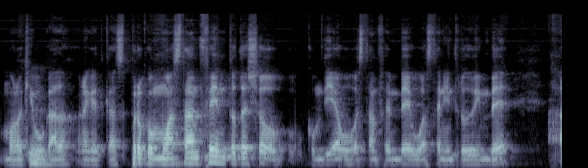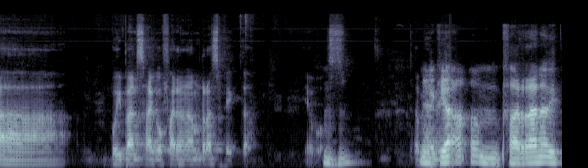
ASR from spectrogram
molt equivocada, en aquest cas. Però com ho estan fent tot això, com dieu, ho estan fent bé, ho estan introduint bé, uh, vull pensar que ho faran amb respecte. Llavors, Mhm. de Mira, aquí en Ferran ha dit,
